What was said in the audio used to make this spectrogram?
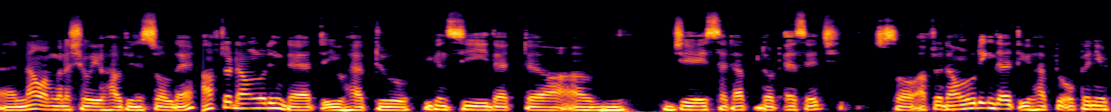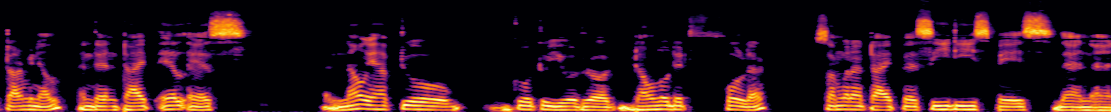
And now i'm gonna show you how to install that. After downloading that you have to you can see that uh, um, j setup.sh so after downloading that you have to open your terminal and then type ls. And now you have to go to your uh, downloaded folder. So i'm gonna type uh, cd space then uh,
